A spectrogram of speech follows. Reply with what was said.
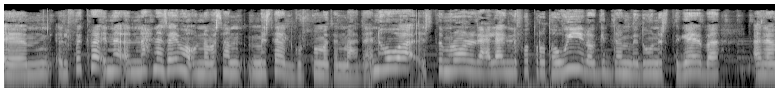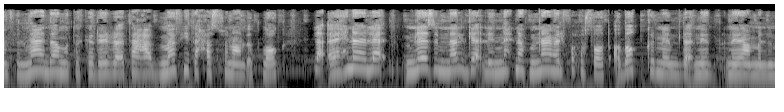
الفكرة إن ان إحنا زي ما قلنا مثلا مثال جرثومة المعدة إن هو استمرار العلاج لفترة طويلة جدا بدون استجابة ألم في المعدة متكررة تعب ما في تحسن على الإطلاق. لا هنا لا لازم نلجأ لإن إحنا بنعمل فحوصات أدق نبدأ نعمل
